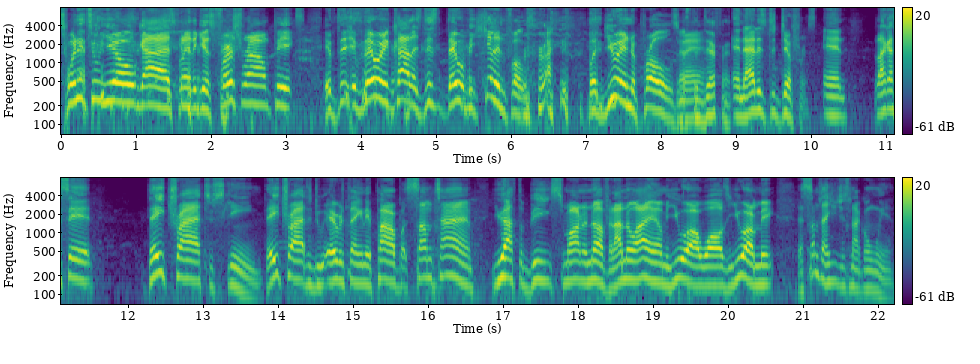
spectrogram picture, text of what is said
22 year old guys playing against first round picks. If they, if they were in college, this they would be killing folks. Right. But you're in the pros, That's man. That's the difference. And that is the difference. And like I said, they tried to scheme. They tried to do everything in their power, but sometimes you have to be smart enough. And I know I am, and you are Walls, and you are Mick. That sometimes you're just not gonna win.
